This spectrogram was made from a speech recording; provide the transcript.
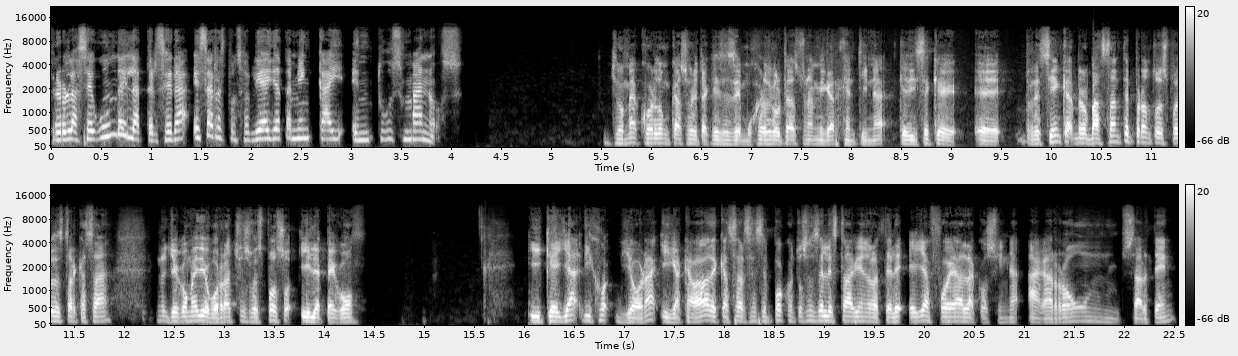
Pero la segunda y la tercera, esa responsabilidad ya también cae en tus manos. Yo me acuerdo un caso ahorita que dices de mujeres golpeadas, una amiga argentina que dice que eh, recién, bastante pronto después de estar casada, llegó medio borracho su esposo y le pegó. Y que ella dijo, llora, y acababa de casarse hace poco, entonces él estaba viendo la tele, ella fue a la cocina, agarró un sartén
